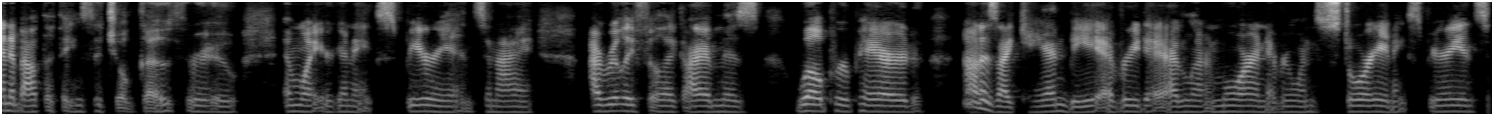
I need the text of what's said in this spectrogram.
and about the things that you'll go through and what you're going to experience and i i really feel like i am as well prepared not as i can be every day i learn more and everyone's story and experience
